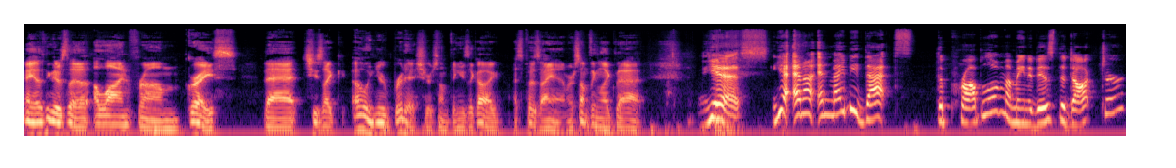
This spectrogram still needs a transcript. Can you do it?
And I think there's a, a line from Grace that she's like, "Oh, and you're British or something." He's like, "Oh, I, I suppose I am," or something like that. Yes. Yeah, and I, and maybe that's the problem. I mean, it is the doctor,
